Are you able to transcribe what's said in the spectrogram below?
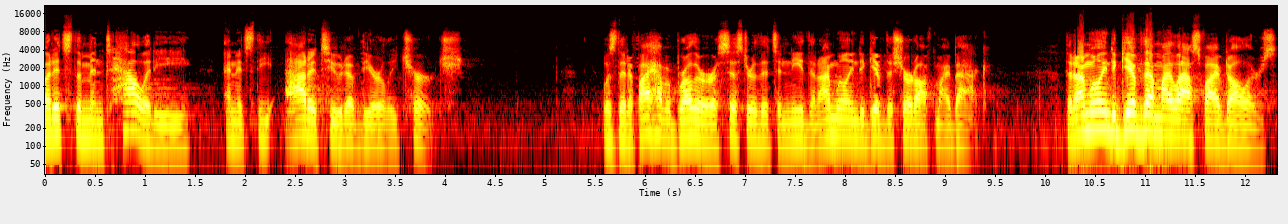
But it's the mentality and it's the attitude of the early church was that if I have a brother or a sister that's in need, then I'm willing to give the shirt off my back. That I'm willing to give them my last $5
